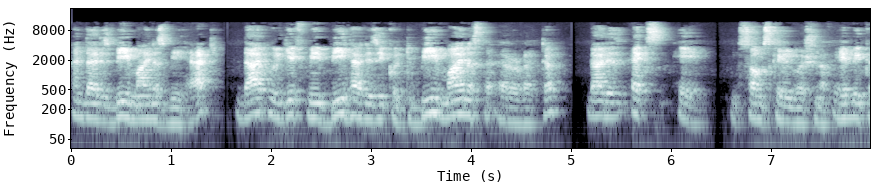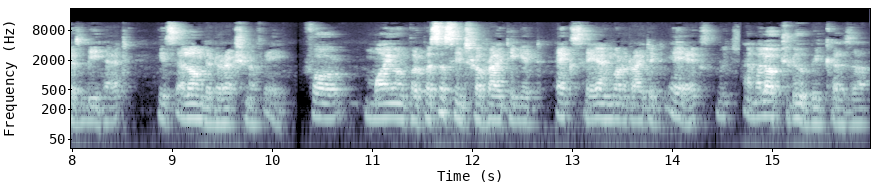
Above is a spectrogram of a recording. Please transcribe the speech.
and that is b minus b hat. That will give me b hat is equal to b minus the error vector. That is xa some scale version of a because b hat is along the direction of a. For my own purposes instead of writing it xa i'm going to write it ax which i'm allowed to do because uh,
